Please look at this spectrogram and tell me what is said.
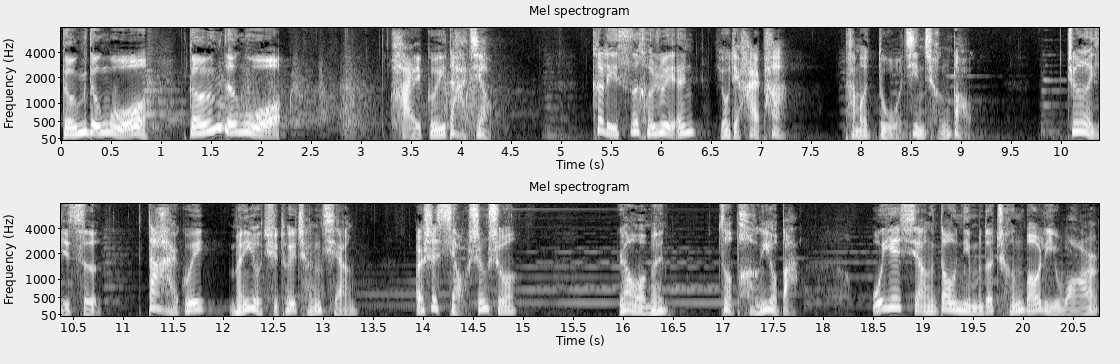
等等我，等等我！海龟大叫。克里斯和瑞恩有点害怕，他们躲进城堡。这一次，大海龟没有去推城墙，而是小声说：“让我们做朋友吧，我也想到你们的城堡里玩。”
